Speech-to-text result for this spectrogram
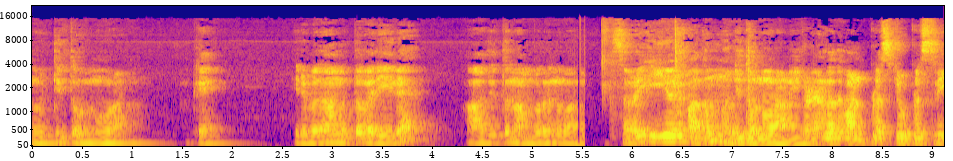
നൂറ്റി തൊണ്ണൂറാണ് ഓക്കെ ഇരുപതാമത്തെ വരിയിലെ ആദ്യത്തെ നമ്പർ എന്ന് പറയുന്നത് സോറി ഈ ഒരു പദം നൂറ്റി തൊണ്ണൂറാണ് ഇവിടെ ഉള്ളത് one plus two plus three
